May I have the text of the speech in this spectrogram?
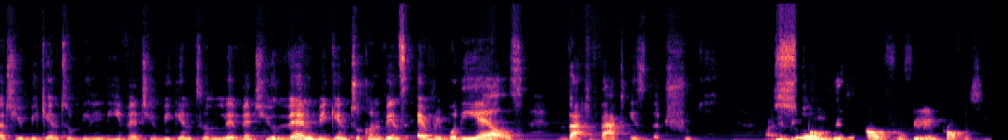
that you begin to believe it, you begin to live it, you then begin to convince everybody else that that is the truth. And it so, becomes a self fulfilling prophecy.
